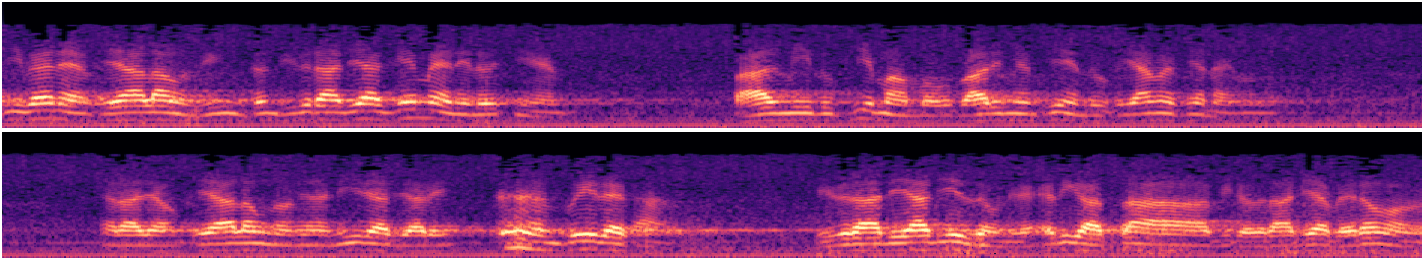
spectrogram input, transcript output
ရှိဘဲနဲ့ဘုရားလောင်းဒီဒီတရားတရားကင်းမဲ့နေလို့ရှိရင် ပါရမီသူပြည့်မှာမဟုတ်ပါရမီပြည့်ရင်သူဘုရားမဖြစ်နိုင်ဘူးအဲဒါကြောင့်ဘုရားလုံးတော်များနိဒာပြရိပေးတဲ့အခါဒီသရာတရားပြည့်စုံတယ်အဲဒီကစပြီးတော့သရာတရားဘယ်တော့မှမ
